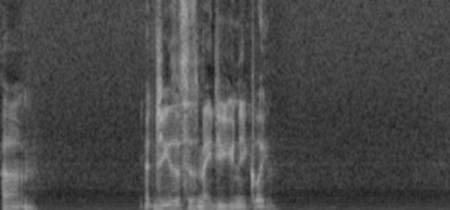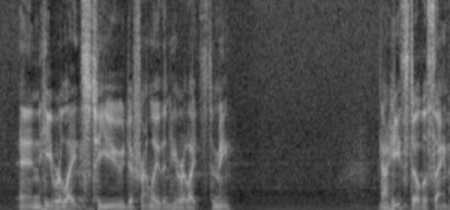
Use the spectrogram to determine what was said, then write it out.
Um, Jesus has made you uniquely. And he relates to you differently than he relates to me. Now, he's still the same.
